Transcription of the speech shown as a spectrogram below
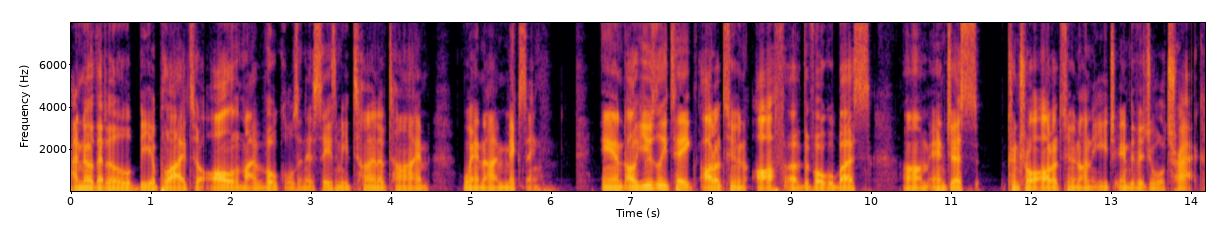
I know that it'll be applied to all of my vocals and it saves me a ton of time when I'm mixing. And I'll usually take auto tune off of the vocal bus um, and just control auto tune on each individual track.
